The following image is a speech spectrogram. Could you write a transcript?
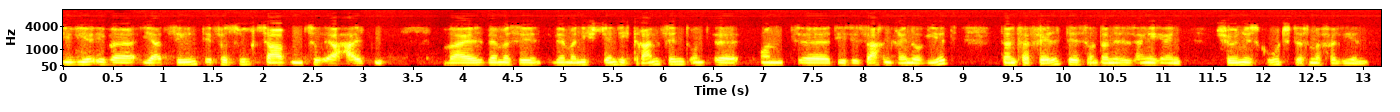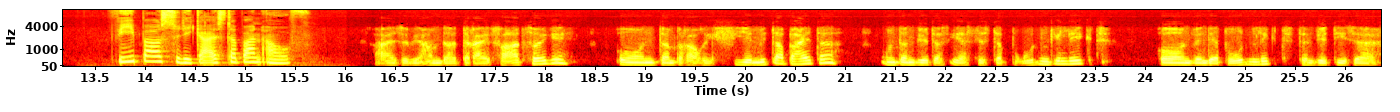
die wir über Jahrzehnte versucht haben zu erhalten. Weil wenn wir sie, wenn wir nicht ständig dran sind und, äh, und äh, diese Sachen renoviert, dann verfällt es und dann ist es eigentlich ein schönes Gut, das wir verlieren. Wie baust du die Geisterbahn auf? Also wir haben da drei Fahrzeuge und dann brauche ich vier Mitarbeiter und dann wird als erstes der Boden gelegt und wenn der Boden liegt, dann wird dieser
